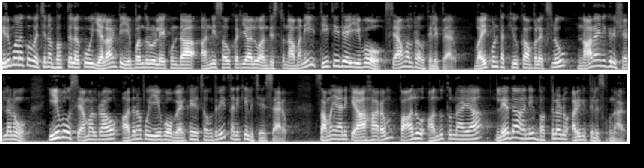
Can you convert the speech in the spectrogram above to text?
తిరుమలకు వచ్చిన భక్తులకు ఎలాంటి ఇబ్బందులు లేకుండా అన్ని సౌకర్యాలు అందిస్తున్నామని తీతిదే ఈవో శ్యామలరావు తెలిపారు. వైకుంఠ క్యూ కాంప్లెక్స్లు నారాయణగిరి షెడ్లను ఈవో శ్యామలరావు అదనపు ఈవో వెంకయ్య చౌదరి తనిఖీలు చేశారు. సమయానికి ఆహారం పాలు అందుతున్నాయా లేదా అని భక్తులను అడిగి తెలుసుకున్నారు.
